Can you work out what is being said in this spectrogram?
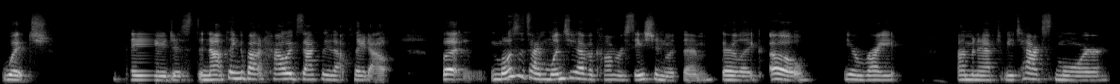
which they just did not think about how exactly that played out but most of the time once you have a conversation with them they're like oh you're right I'm going to have to be taxed more.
